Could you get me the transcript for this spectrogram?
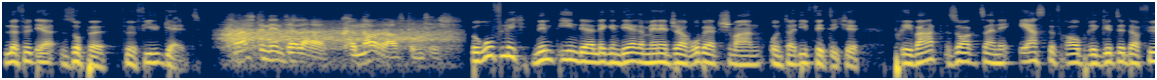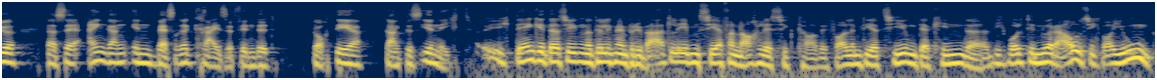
löffelt er Suppe für viel Geld. Kraft in den Teller, Knorr auf den Tisch. Beruflich nimmt ihn der legendäre Manager Robert Schwan unter die Fittiche. Privat sorgt seine erste Frau Brigitte dafür, dass er Eingang in bessere Kreise findet. Doch der dankt es ihr nicht. Ich denke, dass ich natürlich mein Privatleben sehr vernachlässigt habe, vor allem die Erziehung der Kinder. Ich wollte nur raus, ich war jung.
